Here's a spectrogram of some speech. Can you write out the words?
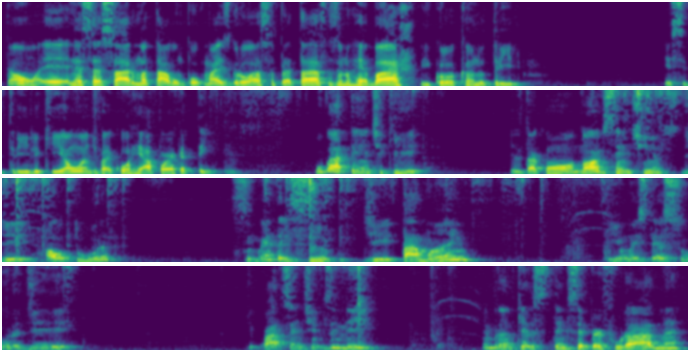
Então é necessário uma tábua um pouco mais grossa para estar tá fazendo rebaixo e colocando o trilho. Esse trilho aqui é onde vai correr a porca T. O batente aqui, ele está com 9 centímetros de altura, 55 de tamanho e uma espessura de, de 4 centímetros e meio. Lembrando que eles têm que ser perfurados, né?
